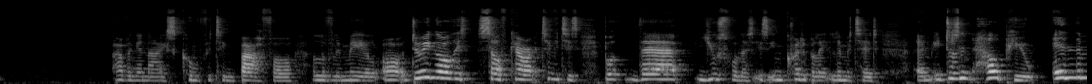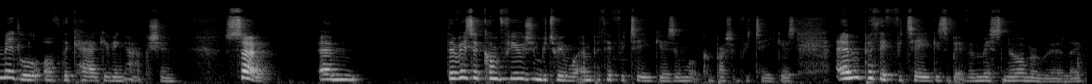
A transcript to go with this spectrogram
having a nice comforting bath or a lovely meal or doing all these self-care activities but their usefulness is incredibly limited. Um, it doesn't help you in the middle of the caregiving action. So um, there is a confusion between what empathy fatigue is and what compassion fatigue is. Empathy fatigue is a bit of a misnomer really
